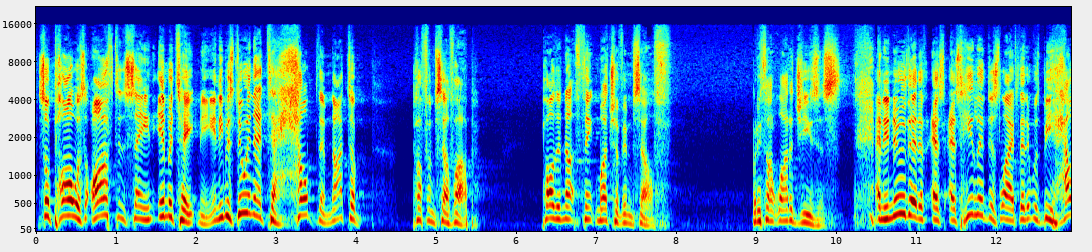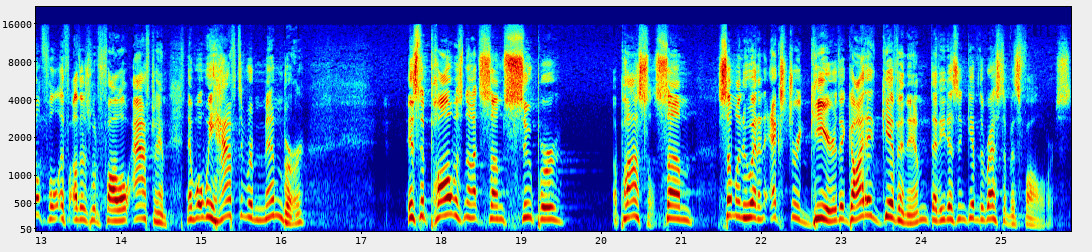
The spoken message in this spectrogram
So Paul was often saying, Imitate me. And he was doing that to help them, not to puff himself up. Paul did not think much of himself, but he thought a lot of Jesus. And he knew that if, as, as he lived his life, that it would be helpful if others would follow after him. And what we have to remember is that Paul was not some super apostle, some someone who had an extra gear that God had given him that he doesn't give the rest of his followers.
